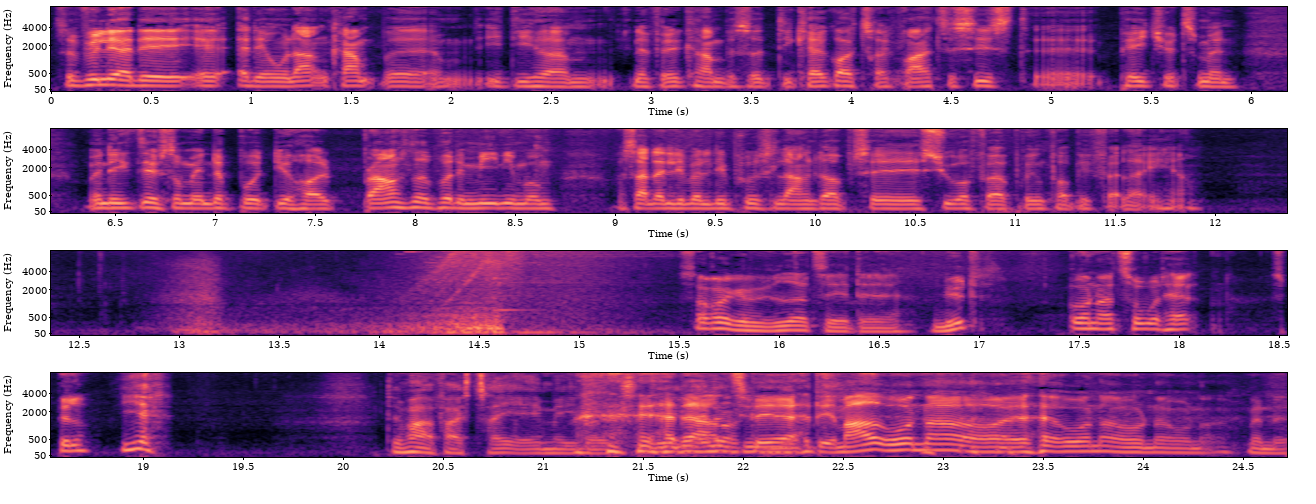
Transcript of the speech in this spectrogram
Selvfølgelig er det, er det jo en lang kamp øh, i de her NFL-kampe, så de kan godt trække fra til sidst, øh, Patriots, men, men ikke desto mindre burde de holde Browns ned på det minimum, og så er der alligevel lige pludselig langt op til 47 point, for at vi falder af her. Så rykker vi videre til et øh, nyt under 2,5 spil. Ja, dem har jeg faktisk tre af med i dag. ja, det, er, det, er, det er meget under og uh, under, under, under. Men, uh...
